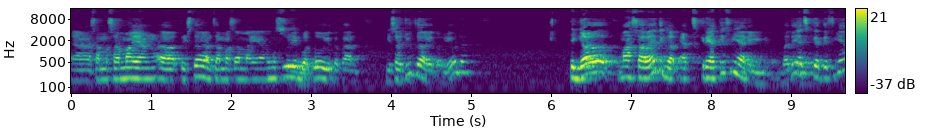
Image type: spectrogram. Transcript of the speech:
eh, sama-sama yang eh, Kristen sama-sama yang Muslim buat lo gitu kan. Bisa juga gitu ya udah. Tinggal masalahnya tinggal ads kreatifnya nih. Berarti ads kreatifnya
